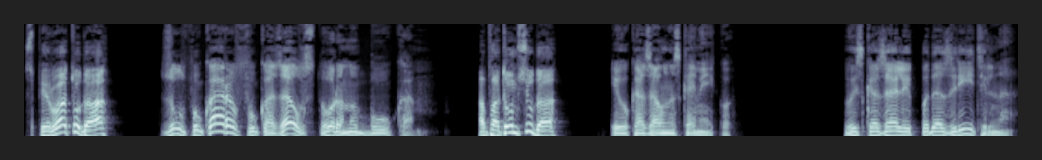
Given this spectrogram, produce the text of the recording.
сперва туда». Зулпукаров указал в сторону Бука. «А потом сюда». И указал на скамейку. Вы сказали подозрительно.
